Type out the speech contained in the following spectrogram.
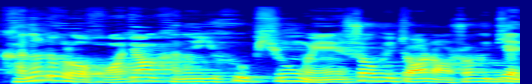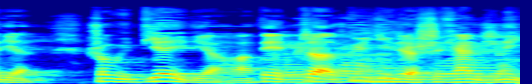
可能这个老黄姜可能以后平稳，稍微涨涨，稍微跌跌，稍微跌一跌哈。在这最近这十天之内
